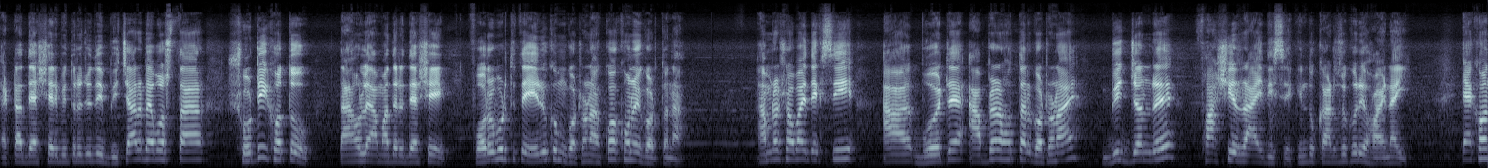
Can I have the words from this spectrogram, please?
একটা দেশের ভিতরে যদি বিচার ব্যবস্থা সঠিক হতো, তাহলে আমাদের দেশে পরবর্তীতে এরকম ঘটনা কখনোই ঘটতো না। আমরা সবাই দেখছি আর বইয়েটে আবরার হত্যার ঘটনায় বিশ জনরে ফাঁসির রায় দিছে, কিন্তু কার্যকরী হয় নাই। এখন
